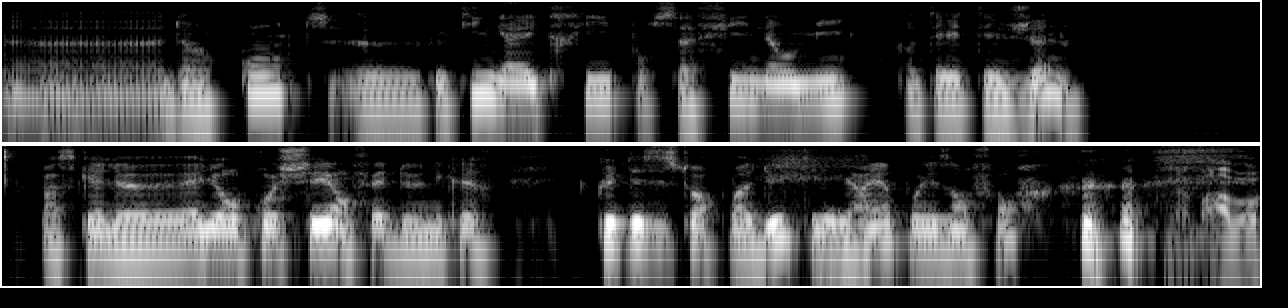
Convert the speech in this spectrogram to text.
euh, d'un conte euh, que King a écrit pour sa fille Naomi quand elle était jeune, parce qu'elle euh, elle lui reprochait en fait de n'écrire que des histoires pour adultes et rien pour les enfants. Ah, bravo.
